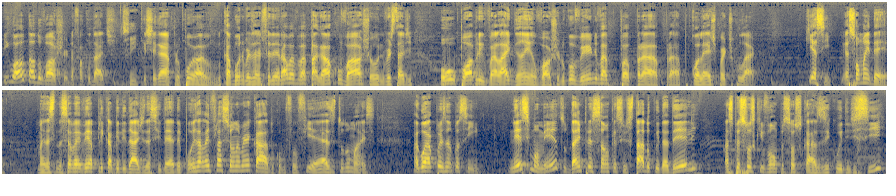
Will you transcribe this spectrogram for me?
igual o tal do voucher da faculdade. Sim. Que chegar a propor, ó, acabou a Universidade Federal, vai, vai pagar com voucher, a universidade ou o pobre vai lá e ganha o voucher do governo e vai para o colégio particular. Que assim, é só uma ideia. Mas assim, você vai ver a aplicabilidade dessa ideia depois, ela inflaciona o mercado, como foi o FIES e tudo mais. Agora, por exemplo, assim, nesse momento, dá a impressão que assim, o Estado cuida dele, as pessoas que vão para os seus casas e cuidem de si,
